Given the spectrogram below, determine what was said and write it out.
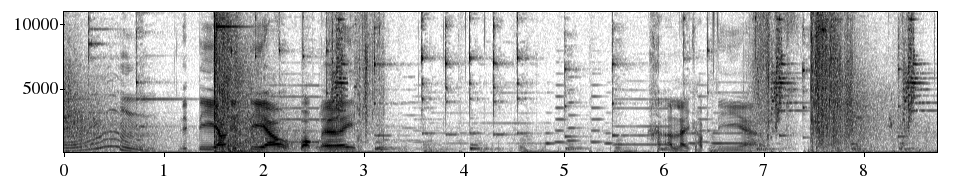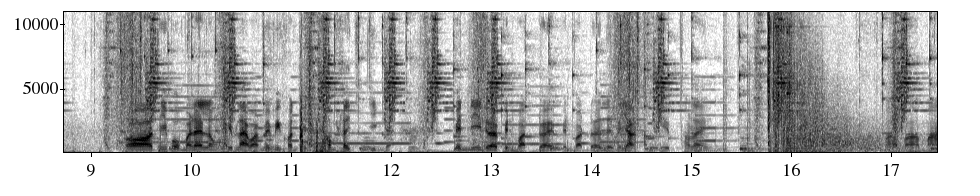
อืมนิดเดียว นิดเดียวบอกเลย อะไรครับเนี่ย ก็ที่ผมไม่ได้ลงคลิปหลายวันไม่มีคอนเทนต์ทำอะไรจริงๆนะเป็นนี่ด้วยเป็นหวัดด้วยเป็นหวัดด้วยเลยไม่อยากทำคลิปเท่าไหร่ มามามา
